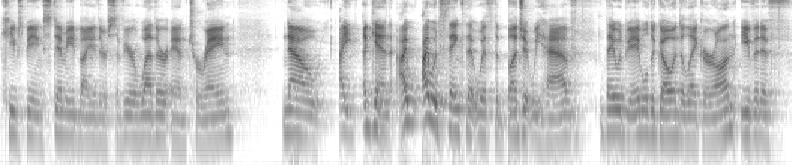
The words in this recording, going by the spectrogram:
keeps being stymied by either severe weather and terrain. Now, I again, I I would think that with the budget we have, they would be able to go into Lake Huron even if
